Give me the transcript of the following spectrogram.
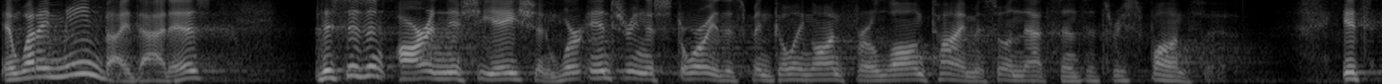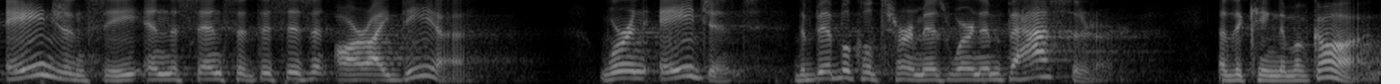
And what I mean by that is, this isn't our initiation. We're entering a story that's been going on for a long time, and so in that sense, it's responsive. It's agency in the sense that this isn't our idea. We're an agent. The biblical term is we're an ambassador of the kingdom of God.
